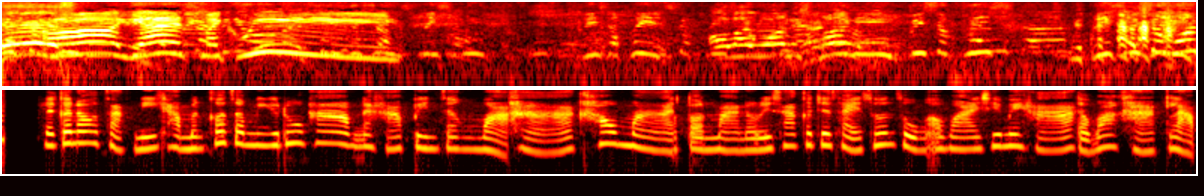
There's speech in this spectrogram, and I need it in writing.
Yes. Oh, yes, my queen. Please, please. All I want is money. Please, please. Please, please. แล้วก็นอกจากนี้ค่ะมันก็จะมีรูปภาพนะคะ เป็นจังหวะขาเข้ามาตอนมาโนริซ่าก็จะใส่ส้นสูงเอาไว้ใช่ไหมคะ แต่ว่าขากลับ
